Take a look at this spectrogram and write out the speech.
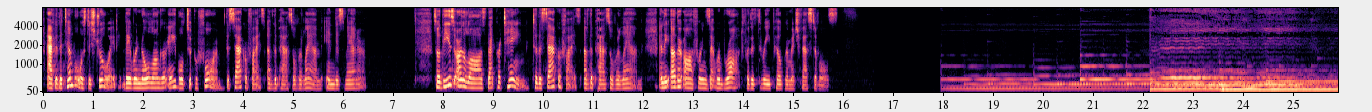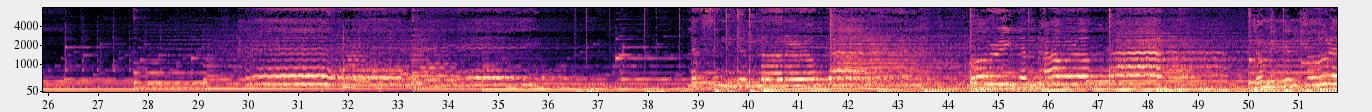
After the temple was destroyed, they were no longer able to perform the sacrifice of the Passover lamb in this manner. So these are the laws that pertain to the sacrifice of the Passover lamb and the other offerings that were brought for the three pilgrimage festivals. For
